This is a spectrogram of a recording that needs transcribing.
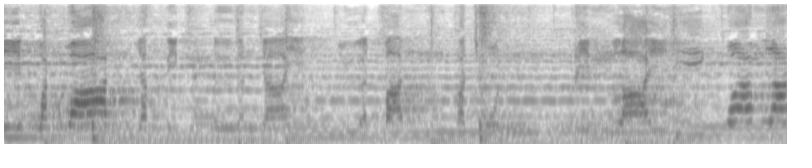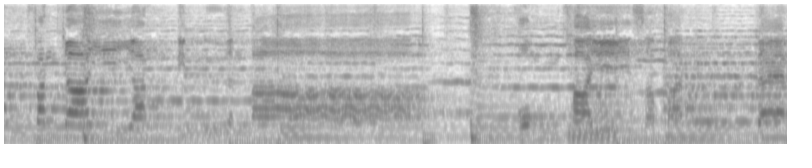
ดีตวันวานยังติดเตือนใจ เลือดบรรพชน รินไหลความหลังฝังใจยังติดเตือนตาองไทยสะบัดแดง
